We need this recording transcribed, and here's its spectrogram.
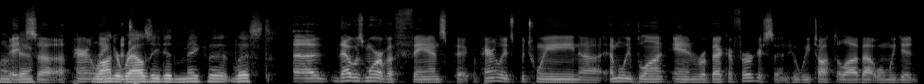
okay. It's uh, apparently Ronda bet- Rousey didn't make the list. Uh, that was more of a fans pick. Apparently, it's between uh, Emily Blunt and Rebecca Ferguson, who we talked a lot about when we did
